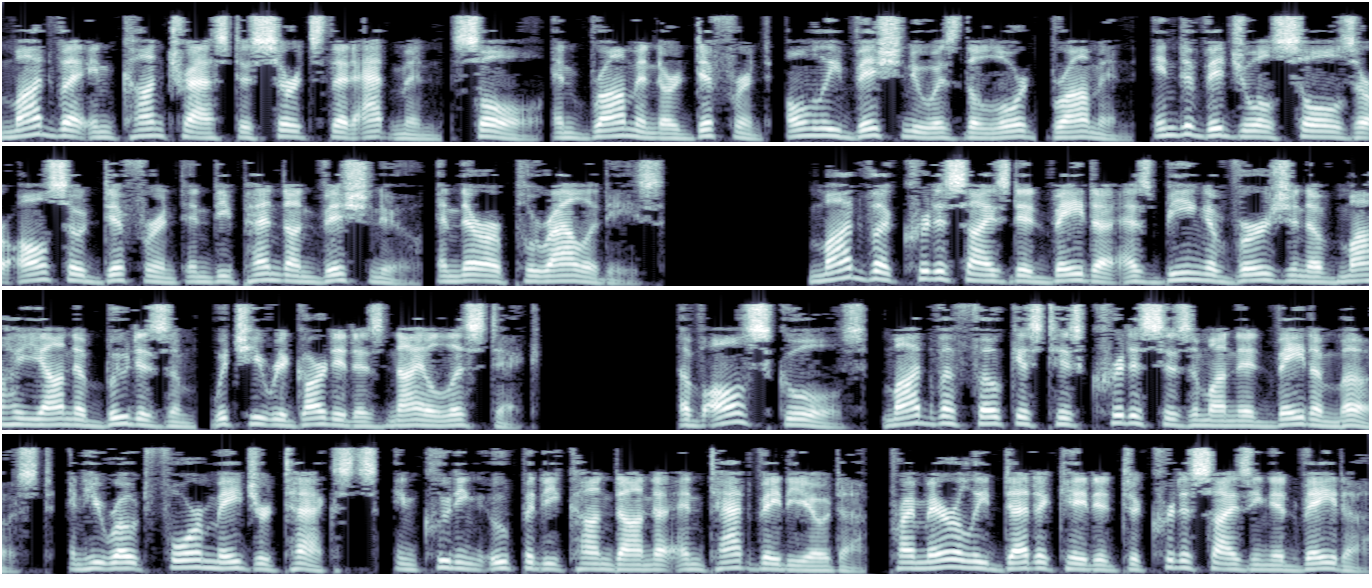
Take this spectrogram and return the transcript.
Madhva in contrast asserts that Atman soul and Brahman are different, only Vishnu is the Lord Brahman. .Individual souls are also different and depend on Vishnu, and there are pluralities. Madhva criticized Advaita as being a version of Mahayana Buddhism, which he regarded as nihilistic. Of all schools, Madhva focused his criticism on Advaita most, and he wrote four major texts, including Upadhikhandana and Tattvadiyota, primarily dedicated to criticizing Advaita.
